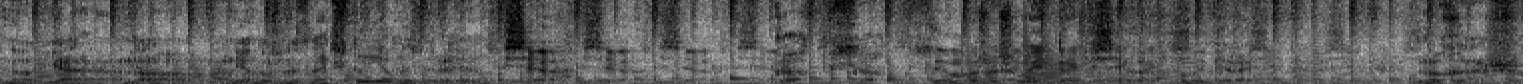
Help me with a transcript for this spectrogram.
Но я... Но мне нужно знать, что я выиграю. Все, все, все. Как все? Ты можешь выиграть все. Выбирай. Ну хорошо.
